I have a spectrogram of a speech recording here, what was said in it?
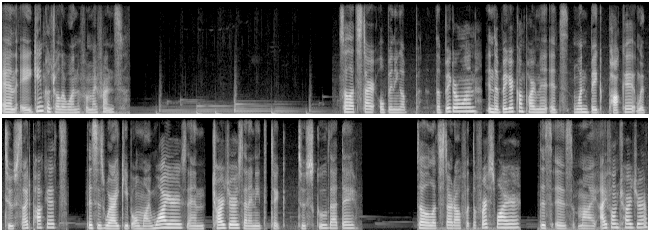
and a game controller one from my friends. So let's start opening up the bigger one. In the bigger compartment, it's one big pocket with two side pockets. This is where I keep all my wires and chargers that I need to take to school that day. So let's start off with the first wire. This is my iPhone charger.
